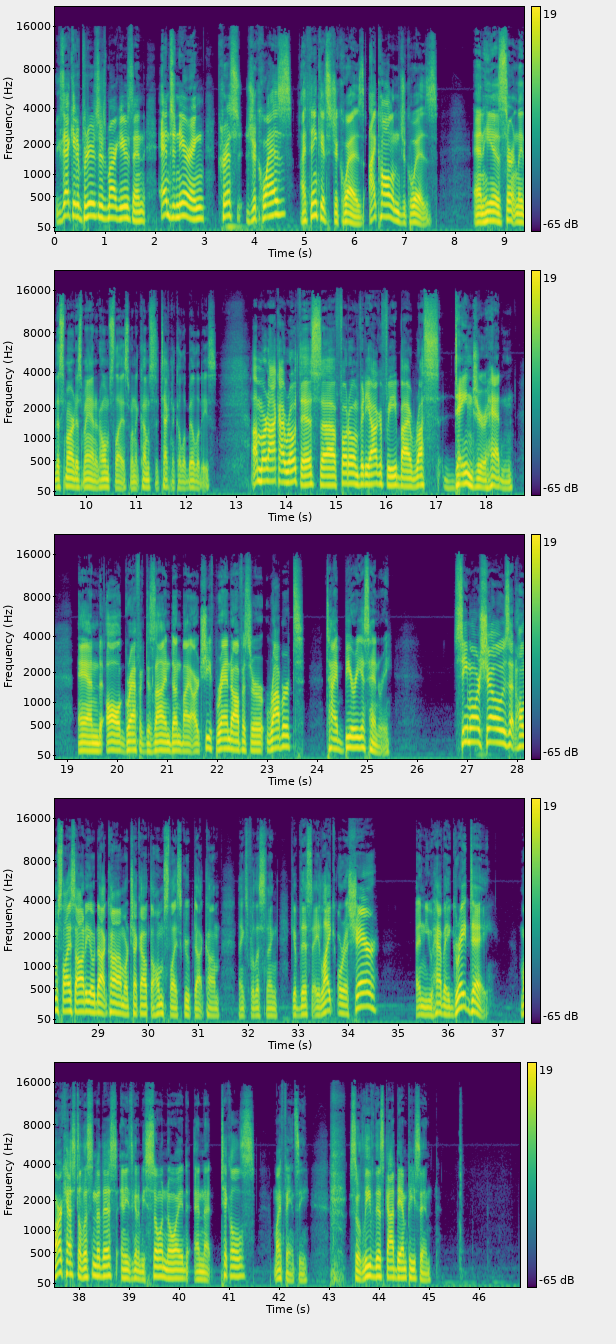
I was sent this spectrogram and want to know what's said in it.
Executive producers Mark Houston. Engineering Chris Jaquez. I think it's Jaquez. I call him Jaquiz and he is certainly the smartest man at Home Slice when it comes to technical abilities. I'm Murdoc. I wrote this uh, photo and videography by Russ Danger Haddon, and all graphic design done by our chief brand officer Robert Tiberius Henry. See more shows at homesliceaudio.com or check out the homeslicegroup.com. Thanks for listening. Give this a like or a share, and you have a great day. Mark has to listen to this and he's going to be so annoyed, and that tickles my fancy. so leave this goddamn piece in.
